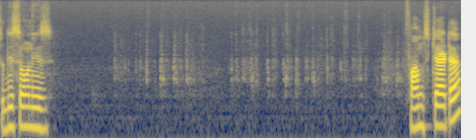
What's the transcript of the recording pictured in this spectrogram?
So, this one is firm strata.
